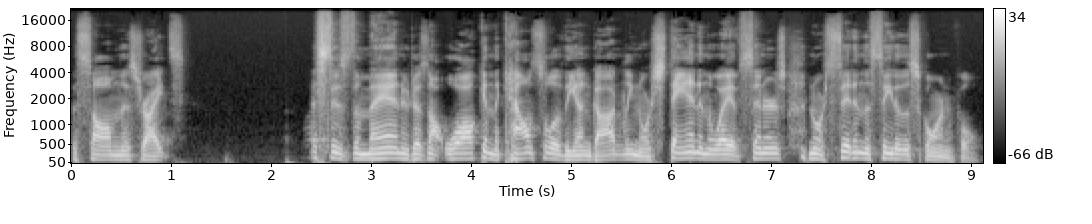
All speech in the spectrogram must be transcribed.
the psalmist writes, Blessed is the man who does not walk in the counsel of the ungodly, nor stand in the way of sinners, nor sit in the seat of the scornful.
